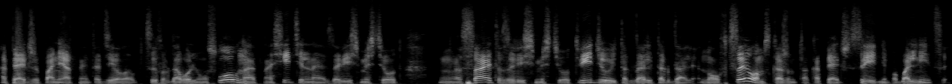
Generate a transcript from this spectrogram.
Опять же, понятно, это дело, цифра довольно условная, относительная, в зависимости от сайта, в зависимости от видео и так далее, и так далее. Но в целом, скажем так, опять же, средне по больнице,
